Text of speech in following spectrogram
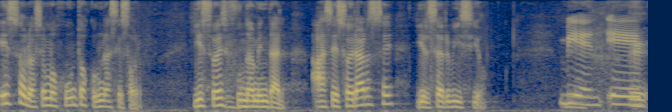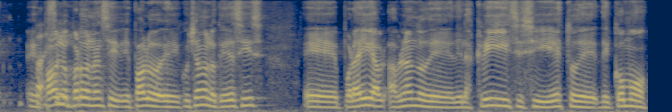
eso lo hacemos juntos con un asesor. Y eso es fundamental, asesorarse y el servicio. Bien. Eh, eh, eh, Pablo, perdón, Nancy, Pablo, escuchando lo que decís, por ahí hablando de, las crisis y esto de, cómo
